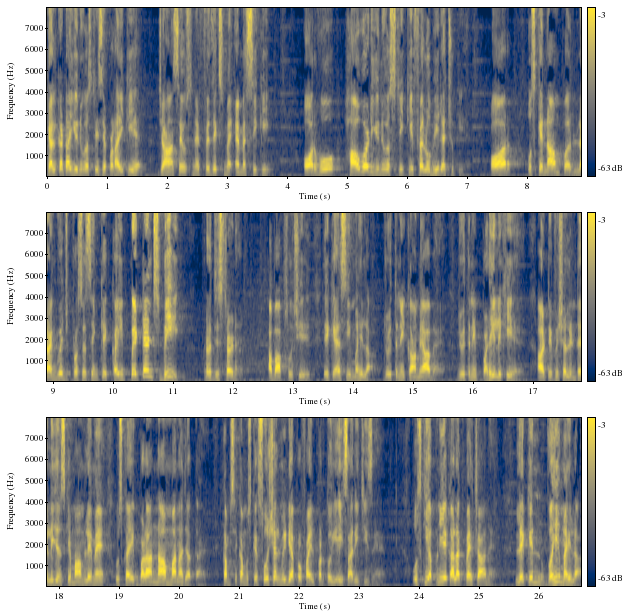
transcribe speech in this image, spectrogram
कैलकाटा यूनिवर्सिटी से पढ़ाई की है, जहाँ से उसने फिजिक्स में एमएससी की और वो हार्वर्ड यूनिवर्सिटी की फेलो भी रह चुकी है। और उसके नाम पर लैंग्वेज प्रोसेसिंग के कई पेटेंट्स भी रजिस्टर्ड हैं। अब आप सोचिए, एक ऐसी महिला जो इतनी कामयाब है, जो इतनी पढ़ी लिखी है, आर्टिफिशियल इंटेलिजेंस के मामले में उसका एक बड़ा नाम माना जाता है। कम से कम उसके सोशल मीडिया प्रोफ़ाइल पर तो यही सारी चीज़ें हैं। उसकी अपनी एक अलग पहचान है, लेकिन वही महिला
